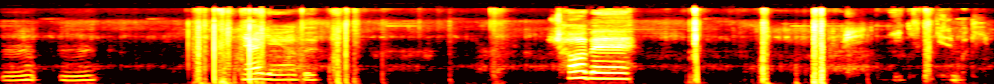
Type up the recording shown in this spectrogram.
hmm, hmm. Nerede ya bu? Şabe. Gelin bakayım.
